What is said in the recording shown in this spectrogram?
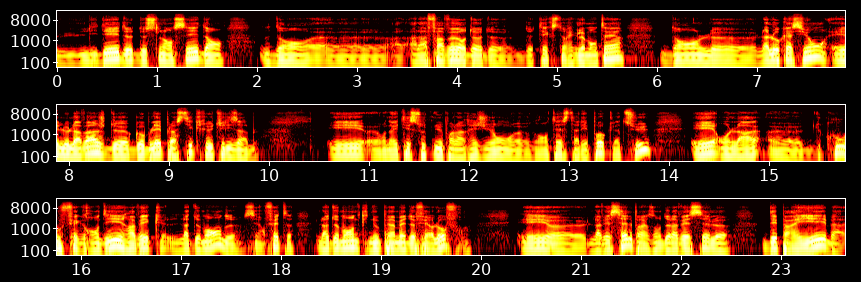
l'idée de, se lancer à la faveur de, textes réglementaires dans la location et le lavage de gobelets plastiques réutilisables. Et euh, on a été soutenu par la région euh, Grand Est à l'époque là-dessus. Et on l'a euh, du coup fait grandir avec la demande. C'est en fait la demande qui nous permet de faire l'offre. Et la vaisselle, par exemple, de la vaisselle dépareillée, bah,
